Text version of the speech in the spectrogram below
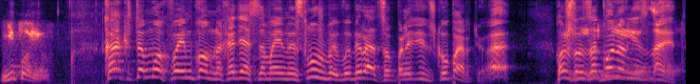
Не понял. Как это мог военком, находясь на военной службе, выбираться в политическую партию? А? Он что, законов не- не знает?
